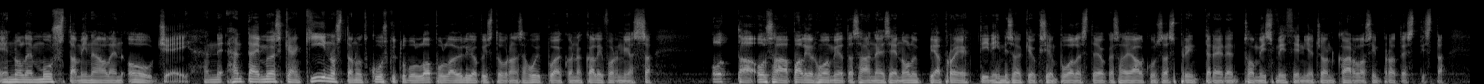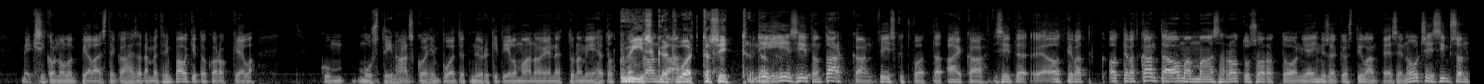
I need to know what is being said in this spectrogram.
En ole musta, minä olen OJ. Hän, häntä ei myöskään kiinnostanut 60-luvun lopulla yliopistouransa huippuaikoina Kaliforniassa – ottaa osaa paljon huomiota saaneeseen olympiaprojektiin ihmisoikeuksien puolesta, joka sai alkunsa sprinttereiden Tommy Smithin ja John Carlosin protestista Meksikon olympialaisten 200 metrin palkintokorokkeella. Kun mustiin hanskoihin puetut nyrkit ilmaan ojennettuna miehet ottivat 50 kantaa. vuotta sitten. Niin, siitä on tarkkaan 50 vuotta aikaa. Siitä ottivat, ottivat kantaa oman maansa rotusortoon ja ihmisoikeustilanteeseen. O.J. Simpson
